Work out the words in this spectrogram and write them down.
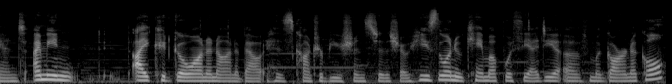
And I mean, I could go on and on about his contributions to the show. He's the one who came up with the idea of McGarnagle.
